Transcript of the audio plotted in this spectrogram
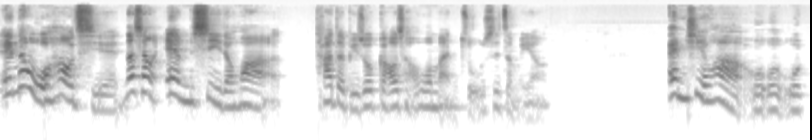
哎，那我好奇，那像 M 系的话，它的比如说高潮或满足是怎么样？M 系的话，我我我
